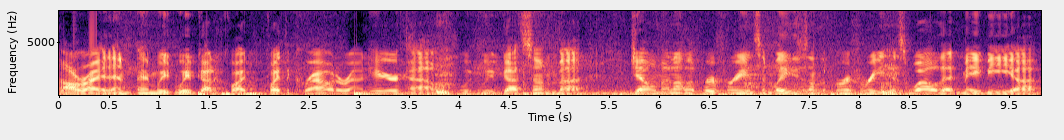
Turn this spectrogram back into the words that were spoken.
All right, and and we we've got quite quite the crowd around here. Uh, we, we've got some uh, gentlemen on the periphery and some ladies on the periphery as well that may be uh,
